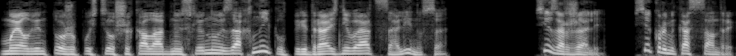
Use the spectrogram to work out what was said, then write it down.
Мелвин тоже пустил шоколадную слюну и захныкал, передразнивая отца Линуса. Все заржали. Все, кроме Кассандры.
